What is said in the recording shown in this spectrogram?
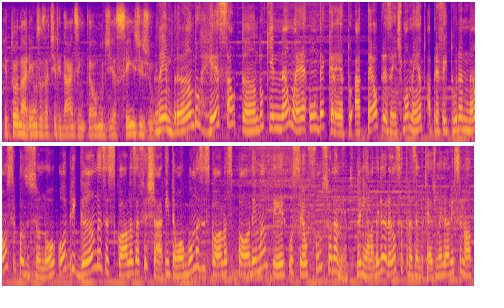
retornaremos às atividades então no dia 6 de julho. Lembrando, ressaltando que não é um decreto. Até o presente momento, a prefeitura não se posicionou obrigando as escolas a fechar. Então, algumas escolas podem manter o seu funcionamento. Daniela Melhorança trazendo o que é de melhor em Sinop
